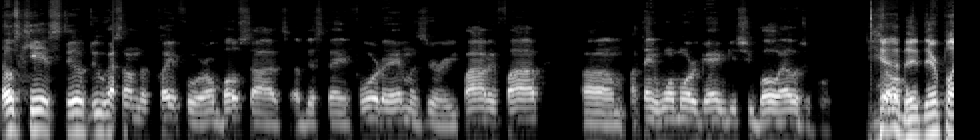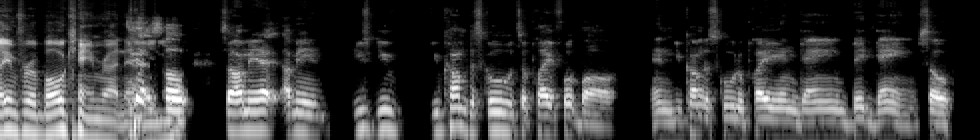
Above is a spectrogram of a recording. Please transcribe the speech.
those kids still do have something to play for on both sides of this thing. Florida and Missouri, five and five. Um, I think one more game gets you bowl eligible. Yeah, so, they they're playing for a bowl game right now. Yeah, so so I mean I mean you you you come to school to play football and you come to school to play in game big games. So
